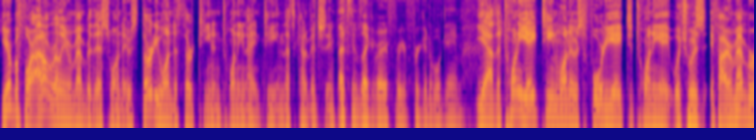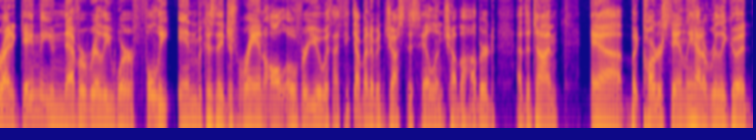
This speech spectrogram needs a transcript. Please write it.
Year before i don't really remember this one. It was 31 to 13 in 2019 that's kind of interesting. That seems like a very forgettable game. yeah, the 2018 one it was 48 to 28, which was if I remember right, a game that you never really were fully in because they just ran all over you with I think that might have been Justice Hill and Chuba Hubbard at the time. Uh, but Carter Stanley had a really good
